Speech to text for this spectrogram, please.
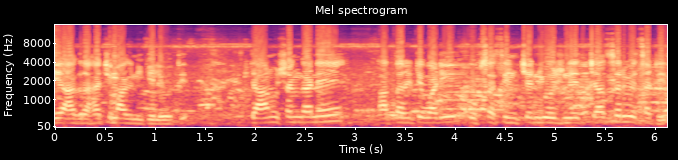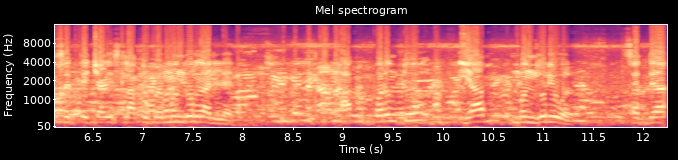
ही आग्रहाची मागणी केली होती. त्या अनुषंगाने आता रेटेवाडी उपसा सिंचन योजनेच्या सर्वेसाठी सत्तेचाळीस लाख रुपये मंजूर झालेले आहेत. परंतु या मंजुरीवर सध्या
